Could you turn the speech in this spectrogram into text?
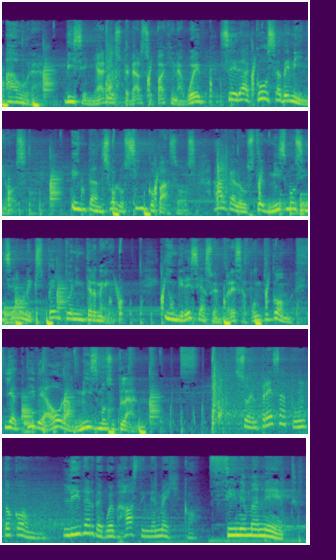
Ahora, diseñar y hospedar su página web será cosa de niños. En tan solo cinco pasos, hágalo usted mismo sin ser un experto en Internet. Ingrese a suempresa.com y active ahora mismo su plan. Suempresa.com, líder de web hosting en México. Cinemanet.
